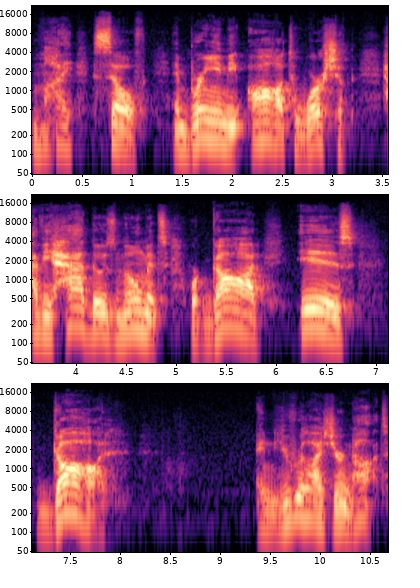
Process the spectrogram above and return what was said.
myself, and bringing me awe to worship. Have you had those moments where God is God and you realize you're not?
